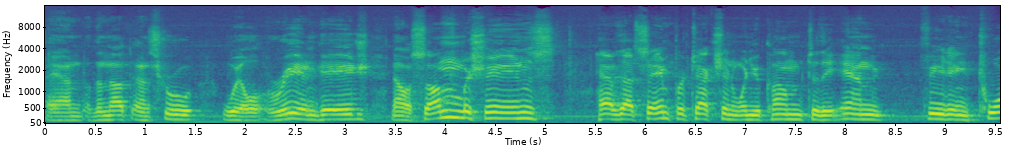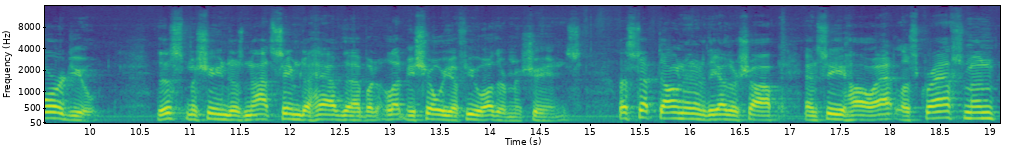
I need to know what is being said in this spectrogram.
and the nut and screw will re-engage. Now some machines have that same protection when you come to the end feeding toward you. This machine does not seem to have that, but let me show you a few other machines. Let's step down into the other shop and see how Atlas Craftsman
